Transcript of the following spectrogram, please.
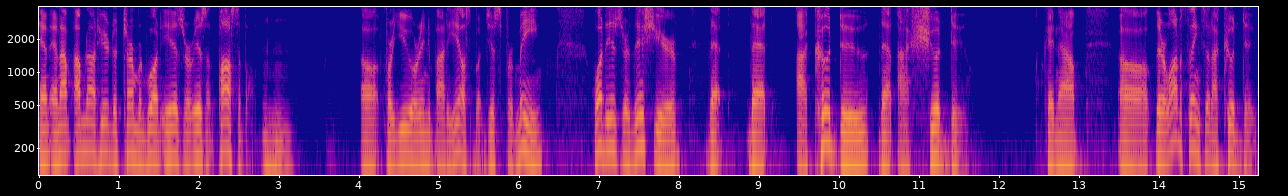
and and I'm, I'm not here to determine what is or isn't possible Mm-hmm. uh, for you or anybody else, but just for me, what is there this year that that I could do that I should do? Okay, now uh, there are a lot of things that I could do,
